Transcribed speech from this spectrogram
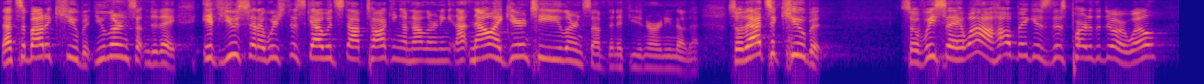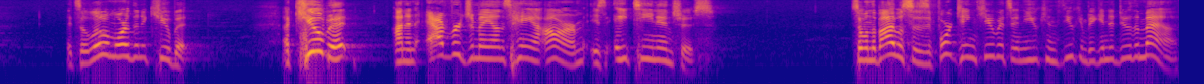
That's about a cubit. You learned something today. If you said, I wish this guy would stop talking, I'm not learning. Now I guarantee you learned something if you didn't already know that. So that's a cubit. So if we say, wow, how big is this part of the door? Well, it's a little more than a cubit. A cubit on an average man's hand, arm is 18 inches. So when the Bible says 14 cubits, and you can you can begin to do the math.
